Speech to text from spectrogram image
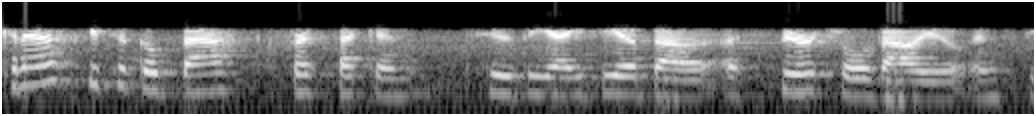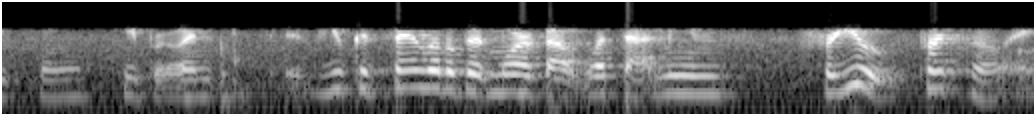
Can I ask you to go back for a second to the idea about a spiritual value in speaking Hebrew, and if you could say a little bit more about what that means for you personally.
